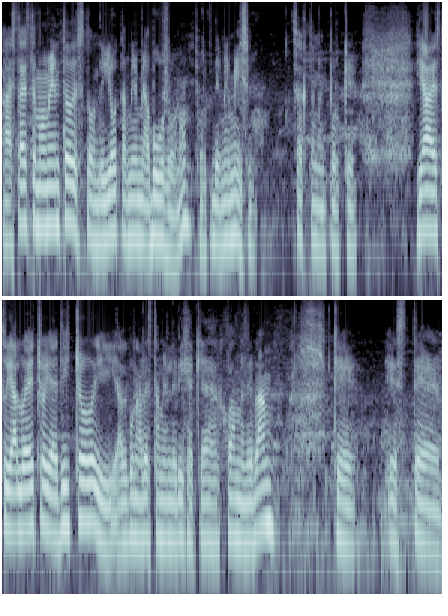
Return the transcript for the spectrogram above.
hasta este momento es donde yo también me aburro ¿no? Por, de mí mismo Exactamente, porque ya esto ya lo he hecho, ya he dicho y alguna vez también le dije aquí a Juan Menebrán que este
